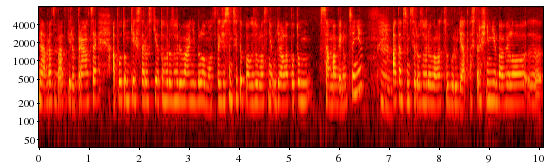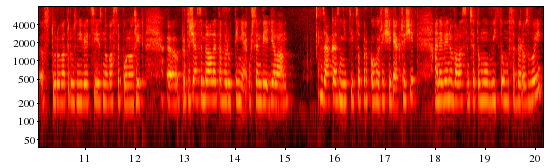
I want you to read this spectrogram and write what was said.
návrat hmm. zpátky do práce a potom těch starostí a toho rozhodování bylo moc. Takže jsem si tu pauzu vlastně udělala potom sama vynuceně hmm. a tam jsem se rozhodovala, co budu dělat. A strašně mě bavilo uh, studovat různé věci, znova se ponořit, uh, protože já jsem byla léta v rutině. Už jsem věděla, zákazníci, co pro koho řešit, jak řešit a nevěnovala jsem se tomu víc tomu seberozvoji, hmm.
